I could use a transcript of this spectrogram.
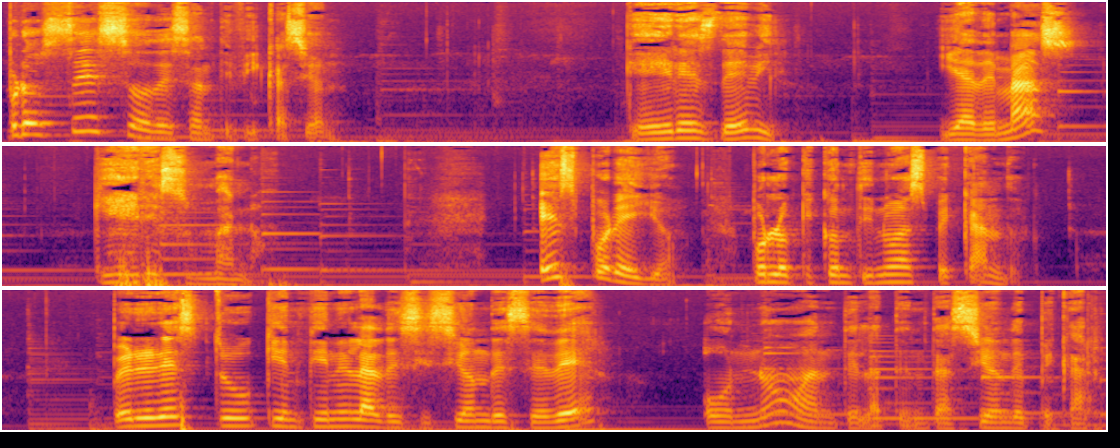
proceso de santificación, que eres débil, y además que eres humano. Es por ello por lo que continúas pecando. Pero eres tú quien tiene la decisión de ceder o no ante la tentación de pecar.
